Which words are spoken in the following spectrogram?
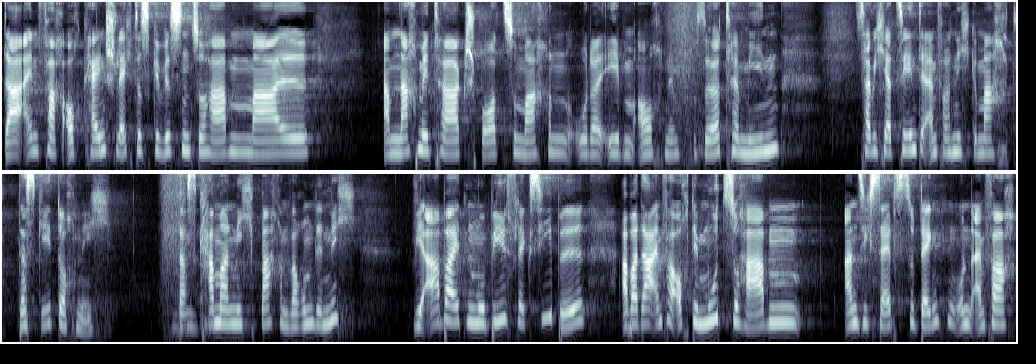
da einfach auch kein schlechtes Gewissen zu haben, mal am Nachmittag Sport zu machen oder eben auch einen Friseurtermin. Das habe ich Jahrzehnte einfach nicht gemacht. Das geht doch nicht. Das kann man nicht machen. Warum denn nicht? Wir arbeiten mobil flexibel, aber da einfach auch den Mut zu haben, an sich selbst zu denken und einfach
